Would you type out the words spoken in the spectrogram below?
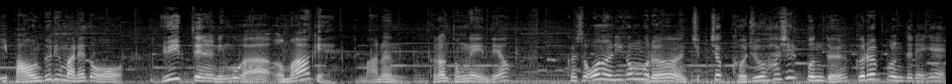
이 바운드리만 해도 유입되는 인구가 어마하게 많은 그런 동네인데요. 그래서 오늘 이 건물은 직접 거주하실 분들, 그럴 분들에게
